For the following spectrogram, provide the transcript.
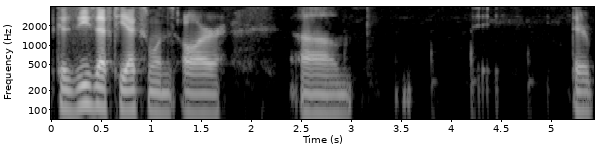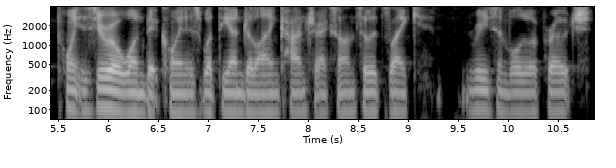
because these FTX ones are um they're 0.01 Bitcoin is what the underlying contract's on, so it's like reasonable to approach.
